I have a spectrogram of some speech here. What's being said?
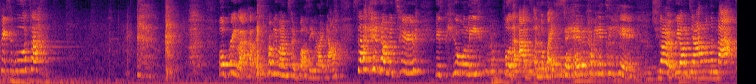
Quick sip of water. or pre-workout. This is probably why I'm so buzzy right now. Circuit number two is purely for the abs and the waist. Okay, we're coming into here. So we are down on the mat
